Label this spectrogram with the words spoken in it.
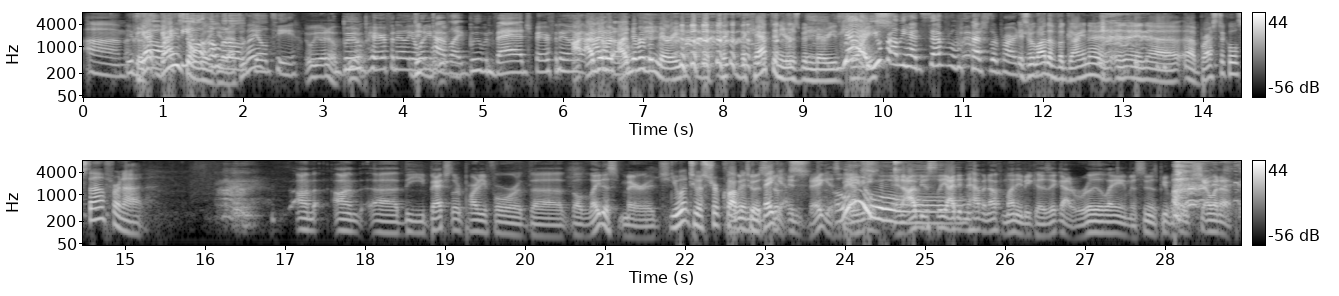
Um, The so guy- I guys feel don't really a do that, little do they? guilty. Yeah, no, Boob yeah. paraphernalia. Did- what do you have? Like boob and vag paraphernalia? I, I've I don't never know. I've never been married. The, the, the captain here has been married Yeah, twice. you probably had several bachelor parties. Is there a lot of vagina and, and, and uh, uh, breasticle stuff or not? on on uh, the bachelor party for the the latest marriage. You went to a strip I club went in to a strip Vegas. in Vegas, Ooh. And obviously, I didn't have enough money because it got really lame as soon as people started showing up.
